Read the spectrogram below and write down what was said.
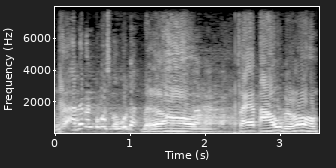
Enggak ada kan pengurus pemuda? Belum. Saya tahu belum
